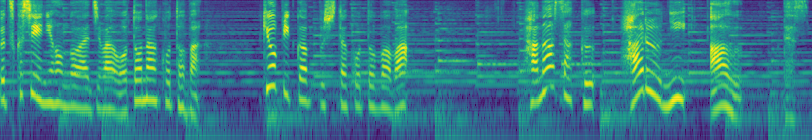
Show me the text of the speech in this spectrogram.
美しい日本語を味わう大人言葉。今日ピックアップした言葉は花咲く春に合うです。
